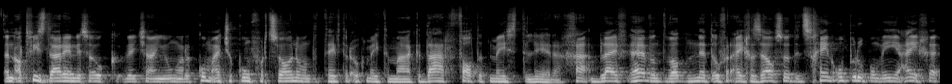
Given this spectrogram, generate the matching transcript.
een advies daarin is ook, weet je, aan jongeren, kom uit je comfortzone, want het heeft er ook mee te maken. Daar valt het meest te leren. Ga, blijf, hè, want hadden net over eigen zelf zo. Dit is geen oproep om in je eigen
